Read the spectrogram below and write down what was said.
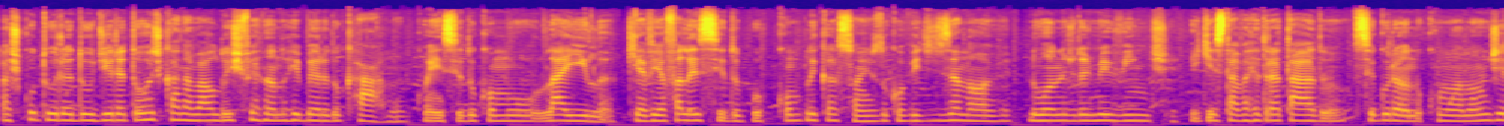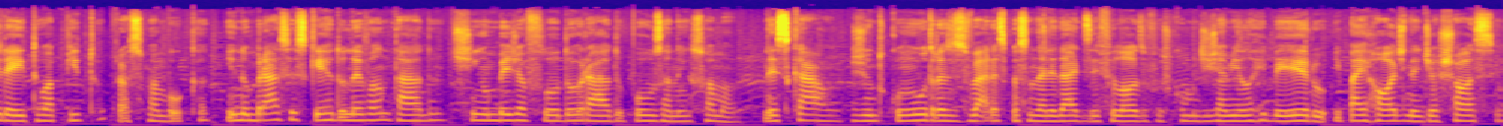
a escultura do diretor de carnaval Luiz Fernando Ribeiro do Carmo, conhecido como Laíla, que havia falecido por complicações do Covid-19 no ano de 2020 e que estava retratado segurando com a mão direita o apito próximo à boca e no braço esquerdo levantado tinha um beija-flor dourado pousando em sua mão. Nesse carro, junto com outras várias personalidades e filósofos como Djamila Ribeiro e Pai Rodney de Oxóssi,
